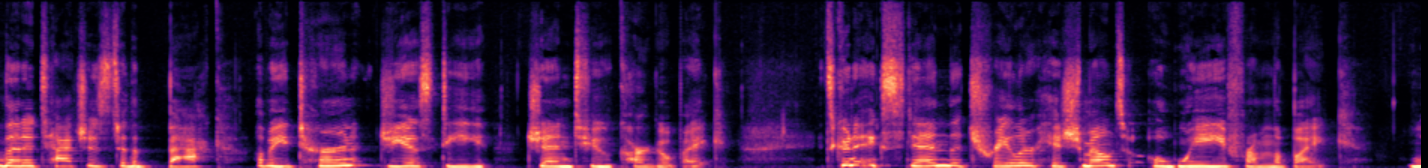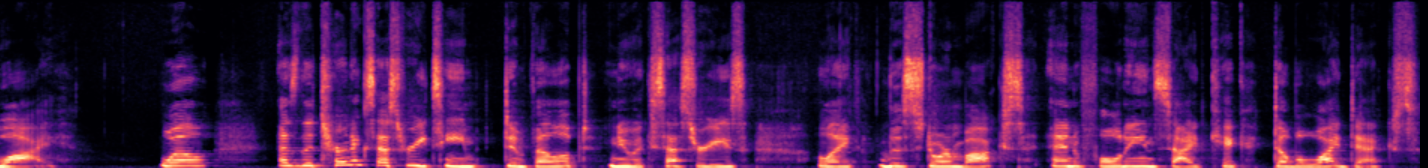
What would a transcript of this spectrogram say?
that attaches to the back of a Tern GSD Gen 2 cargo bike. Going to extend the trailer hitch mount away from the bike. Why? Well, as the Tern accessory team developed new accessories like the Storm Box and folding sidekick double wide decks,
